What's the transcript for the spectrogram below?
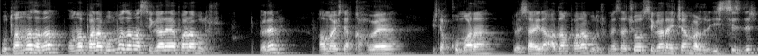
Utanmaz adam ona para bulmaz ama sigaraya para bulur. Öyle mi? Ama işte kahveye, işte kumara vesaire adam para bulur. Mesela çoğu sigara içen vardır, işsizdir.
